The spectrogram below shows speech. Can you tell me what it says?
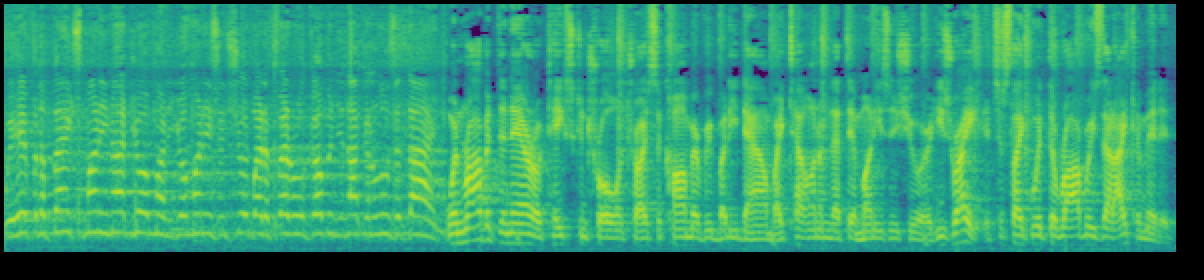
We're here for the bank's money, not your money. Your money is insured by the federal government. You're not going to lose a dime. When Robert De Niro takes control and tries to calm everybody down by telling them that their money's insured, he's right. It's just like with the robberies that I committed.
